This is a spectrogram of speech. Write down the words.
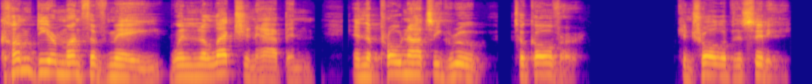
come dear month of May, when an election happened and the pro Nazi group took over control of the city,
